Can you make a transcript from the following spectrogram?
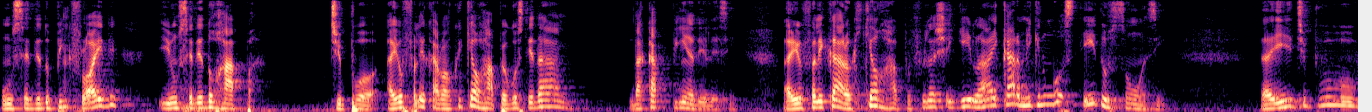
um CD do Pink Floyd e um CD do Rapa. Tipo, aí eu falei, cara, mas o que é o Rapa? Eu gostei da, da capinha dele, assim. Aí eu falei, cara, o que é o Rapa? Eu fui lá, cheguei lá e, cara, meio que não gostei do som, assim. Daí, tipo,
